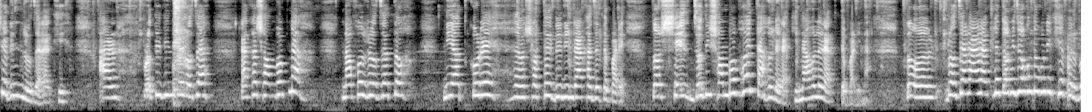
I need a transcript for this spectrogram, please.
সেদিন রোজা রাখি। আর প্রতিদিন তো রোজা রাখা সম্ভব না। নফল রোজা তো নিয়ত করে সপ্তাহে দুই দিন রাখা যেতে পারে। তো সেই যদি সম্ভব হয় তাহলে রাখি, না হলে রাখতে পারি না। তো রোজা না রাখলে তো আমি যখন তখনই খেয়ে ফেলব।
